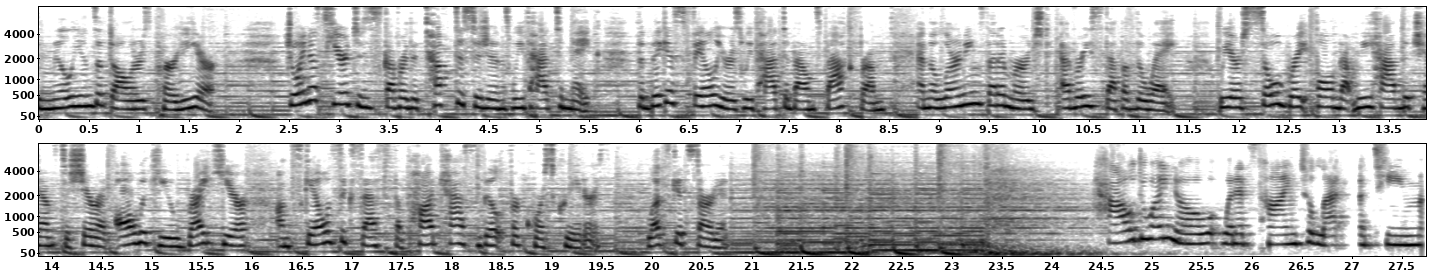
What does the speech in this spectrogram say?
to millions of dollars per year. Join us here to discover the tough decisions we've had to make, the biggest failures we've had to bounce back from, and the learnings that emerged every step of the way. We are so grateful that we have the chance to share it all with you right here on Scale of Success, the podcast built for course creators. Let's get started. How do I know when it's time to let a team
